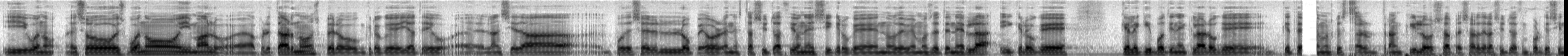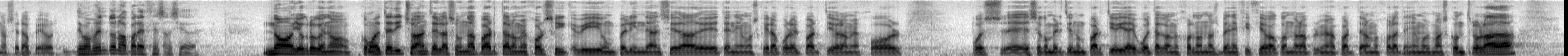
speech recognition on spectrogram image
Y bueno, eso es bueno y malo, eh, apretarnos, pero creo que ya te digo, eh, la ansiedad puede ser lo peor en estas situaciones y creo que no debemos de tenerla y creo que que el equipo tiene claro que, tenemos que estar tranquilos a pesar de la situación porque si no será peor. De momento no aparece esa ansiedad. No, yo creo que no. Como te he dicho antes, la segunda parte a lo mejor sí que vi un pelín de ansiedad de teníamos que ir a por el partido, a lo mejor pues eh, se convirtió en un partido ida y vuelta que a lo mejor no nos beneficiaba cuando la primera parte a lo mejor la teníamos más controlada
